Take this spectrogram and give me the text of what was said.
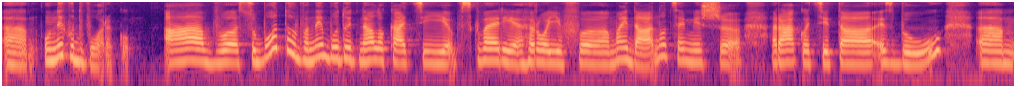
Е, у них у дворику. А в суботу вони будуть на локації в сквері героїв е, Майдану. Це між е, Ракоці та СБУ. Ем,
